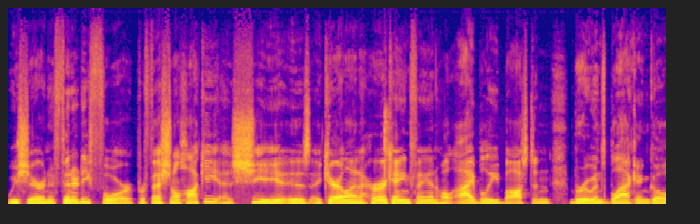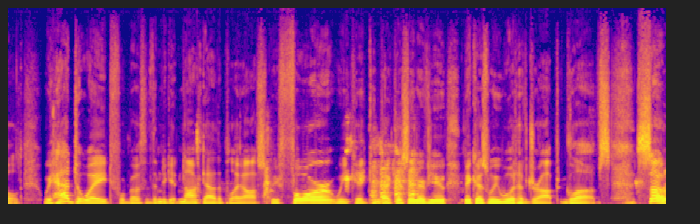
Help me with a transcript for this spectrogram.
We share an affinity for professional hockey as she is a Carolina Hurricane fan while I bleed Boston Bruins black and gold. We had to wait for both of them to get knocked out of the playoffs before we could conduct this interview because we would have dropped gloves. So,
